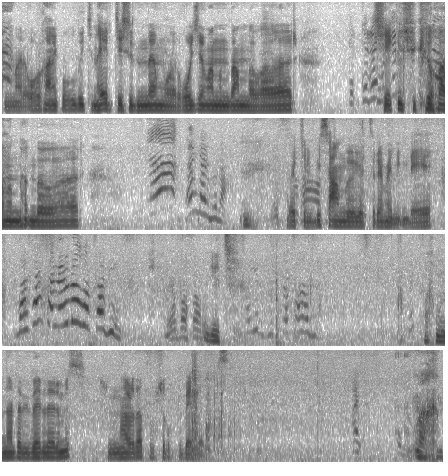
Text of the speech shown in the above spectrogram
şunları? Organik olduğu için her çeşidinden var. Kocamanından da var. Şekil şükür olanından da var. Vekil bir sandığı götüremedim be. Basarsan öyle olur tabii. Geç. Bak bunlar da biberlerimiz. Şunlar da turşuluk biberlerimiz. Bakın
